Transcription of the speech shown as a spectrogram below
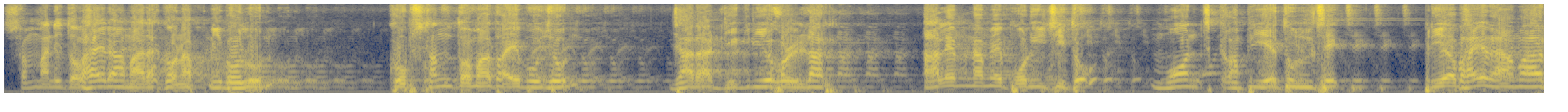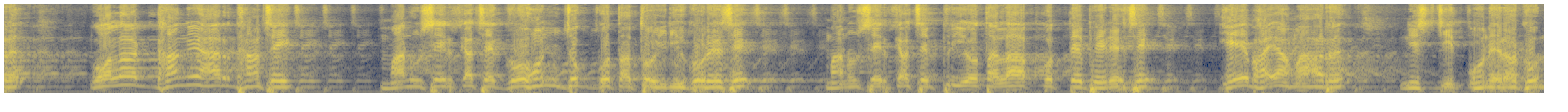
সম্মানিত ভাইরা, আমার এখন আপনি বলুন, খুব শান্ত মাথায় বুঝুন, যারা ডিগ্রি হোল্ডার আলেম নামে পরিচিত, মঞ্চ কাঁপিয়ে তুলছে। প্রিয় ভাইরা, আমার গলার ঢাঙে আর ধাঁচে, মানুষের কাছে গ্রহণযোগ্যতা তৈরি করেছে, মানুষের কাছে প্রিয়তা লাভ করতে পেরেছে। হে ভাই, আমার নিশ্চিত মনে রাখুন,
